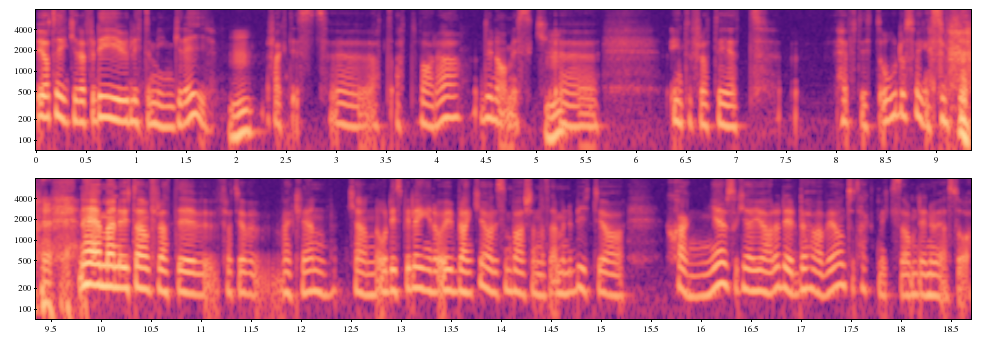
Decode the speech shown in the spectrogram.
jag tänker det, för det är ju lite min grej Mm. faktiskt. Eh, att, att vara dynamisk. Mm. Inte för att det är ett häftigt ord att svänga sig med. Nej men utan för att, det, för att jag verkligen kan. Och det spelar ingen roll. Ibland kan jag liksom bara känna så här, men nu byter jag genre så kan jag göra det. Det behöver jag inte taktmixa om det nu är så.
